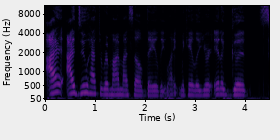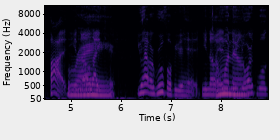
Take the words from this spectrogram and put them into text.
I I do have to remind myself daily, like Michaela, you're in a good spot. You know, like you have a roof over your head, you know, Come and New now. York will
